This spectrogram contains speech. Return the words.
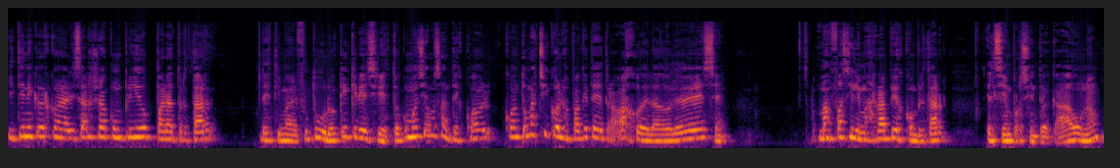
y tiene que ver con analizar ya cumplido para tratar de estimar el futuro. ¿Qué quiere decir esto? Como decíamos antes, cuanto más chicos los paquetes de trabajo de la WS, más fácil y más rápido es completar el 100% de cada uno,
